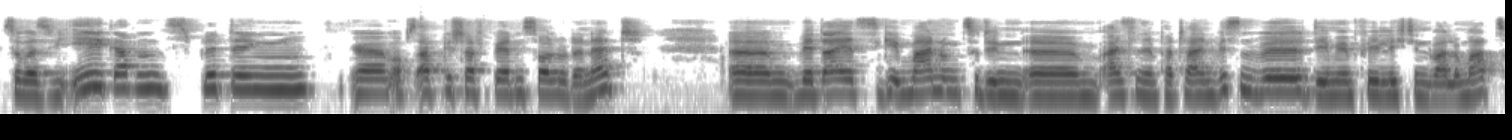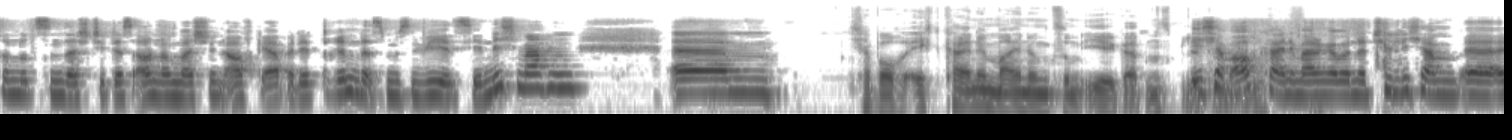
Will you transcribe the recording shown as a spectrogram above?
sowas wie Ehegattensplitting, äh, ob es abgeschafft werden soll oder nicht. Ähm, wer da jetzt die Meinung zu den ähm, einzelnen Parteien wissen will, dem empfehle ich den Valomat zu nutzen. Da steht das auch nochmal schön aufgearbeitet drin. Das müssen wir jetzt hier nicht machen. Ähm, Ich habe auch echt keine Meinung zum Ehegattensplitting. Ich habe auch keine Meinung, aber natürlich haben äh,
